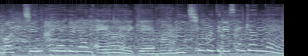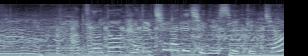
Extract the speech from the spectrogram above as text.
멋진 활약을 한 에어에게 많은 친구들이 생겼네요. 앞으로도 다들 친하게 지낼 수 있겠죠?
